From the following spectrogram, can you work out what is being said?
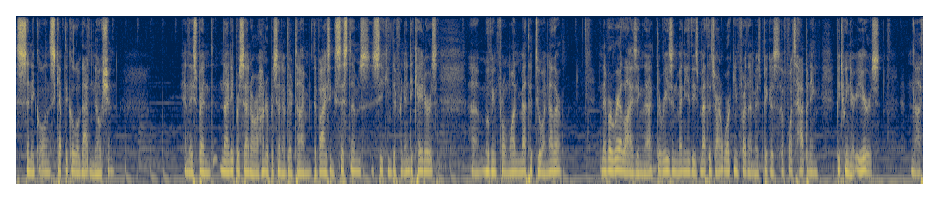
cynical and skeptical of that notion. And they spend 90% or 100% of their time devising systems, seeking different indicators, uh, moving from one method to another, never realizing that the reason many of these methods aren't working for them is because of what's happening between their ears. Not,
